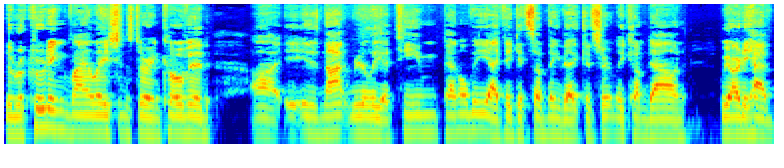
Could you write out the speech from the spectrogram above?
the recruiting violations during COVID uh, is not really a team penalty. I think it's something that could certainly come down. We already have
